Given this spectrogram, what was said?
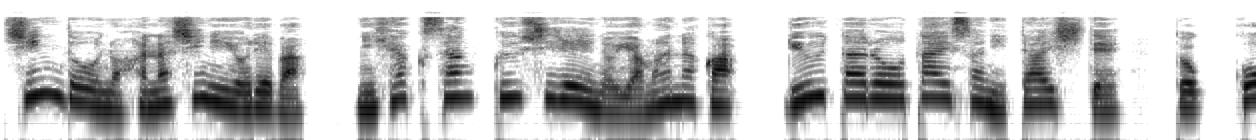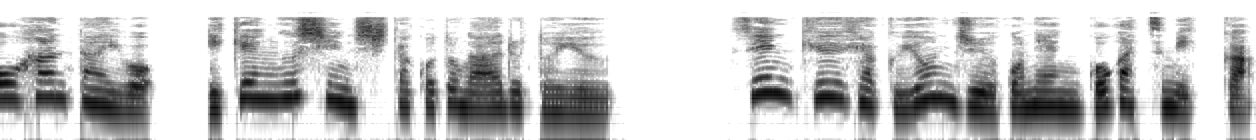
新道の話によれば、203空司令の山中、龍太郎大佐に対して特攻反対を意見愚信したことがあるという。1945年5月3日、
